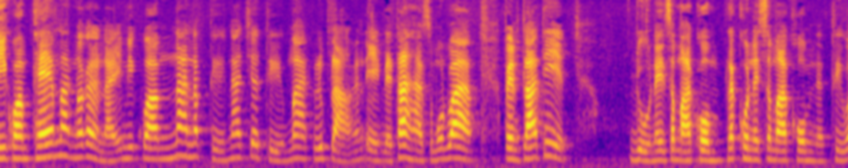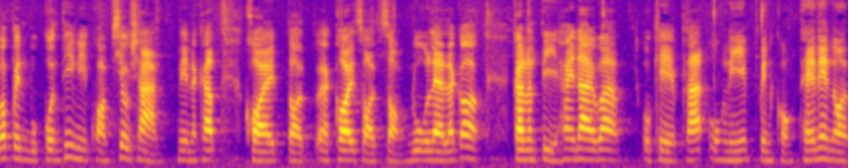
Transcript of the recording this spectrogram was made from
มีความแท้มากน้อยขนาดไหน มีความน่านับถือน่าเชื่อถือมากหรือเปล่านั่นเองแต่ถ้าหากสมมติว่าเป็นพระที่ อยู่ในสมาคม และคนในสมาคมเนี่ยถือว่าเป็นบุคคลที่มีความเชี่ยวชาญนี่นะครับคอยต่อคอยสอดส่องดูแล แล้วก็การันตีให้ได้ว่าโอเค พระองค์นี้เป็นของแท้แน่นอน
